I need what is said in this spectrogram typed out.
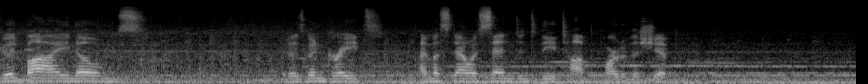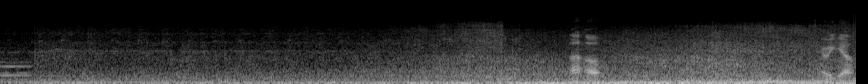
Goodbye, gnomes. It has been great. I must now ascend into the top part of the ship. Uh-oh. There we go.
